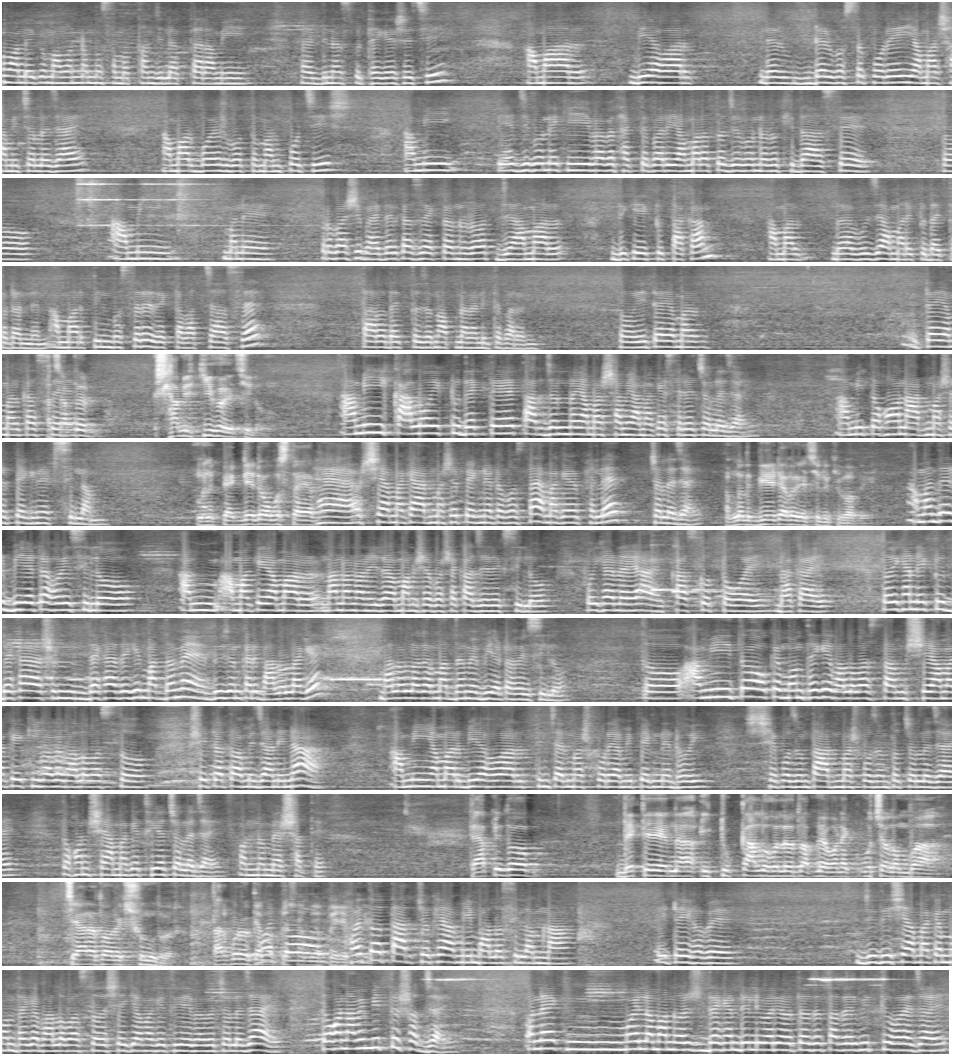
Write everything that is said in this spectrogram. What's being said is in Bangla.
আসসালামু আলাইকুম। আমার নাম মোসাম্মদ তানজিল আক্তার। আমি দিনাজপুর থেকে এসেছি। আমার বিয়ে হওয়ার দেড় দেড় বছর পরেই আমার স্বামী চলে যায়। আমার বয়স বর্তমান পঁচিশ। আমি এ জীবনে কি এভাবে থাকতে পারি? আমারও তো জীবনেরও খিদা আছে। তো আমি মানে প্রবাসী ভাইদের কাছে একটা অনুরোধ যে আমার দিকে একটু তাকান। আমার দয়া বুঝে আমার একটু দায়িত্বটা নেন। আমার তিন বছরের একটা বাচ্চা আছে তারও দায়িত্ব যেন আপনারা নিতে পারেন। তো এটাই আমার এটাই আমার কাছে আচ্ছা স্বামীর কি হয়েছিল? আমি কালো একটু দেখতে তার জন্যই আমার স্বামী আমাকে ছেড়ে চলে যায়। আমি তখন আট মাসের প্রেগনেন্ট ছিলাম। মানে প্রেগনেন্ট অবস্থায় হ্যাঁ সে আমাকে আট মাসের প্রেগনেন্ট অবস্থায় আমাকে ফেলে চলে যায়। আপনাদের বিয়েটা হয়েছিল কীভাবে? আমাদের বিয়েটা হয়েছিল, আম- আমাকে আমার নানা নানিরা মানুষের বাসায় কাজে রেখেছিল। ওইখানে কাজ করতে হয় ঢাকায়। তো ওইখানে একটু দেখা শুন- দেখা দেখির মাধ্যমে দুইজনকারই ভালো লাগে। ভালো লাগার মাধ্যমে বিয়েটা হয়েছিল। তো আমি তো ওকে মন থেকে ভালোবাসতাম, সে আমাকে কীভাবে ভালোবাসতো সেটা তো আমি জানি না। আমি আমার বিয়ে হওয়ার তিন চার মাস পরে আমি প্রেগনেন্ট হই, সে পর্যন্ত আট মাস পর্যন্ত চলে যায়। তখন সে আমাকে থুয়ে চলে যায় অন্য মেয়ের সাথে। তাই আপনি তো দেখতে না একটু কালো হলেও তো আপনি অনেক উঁচা লম্বা চেহারা তো অনেক সুন্দর। তারপরেও কেন আপনার স্বামী আপনাকে হয়তো তার চোখে আমি ভালো ছিলাম না। এটাই হবে। যদি সে আমাকে মন থেকে ভালোবাসতো সে কি আমাকে তুই এইভাবে চলে যায়? তখন আমি মৃত্যুর সজ্জায় অনেক মহিলা মানুষ দেখেন ডেলিভারি হতে হতে তাদের মৃত্যু হয়ে যায়।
